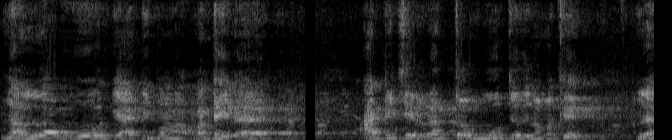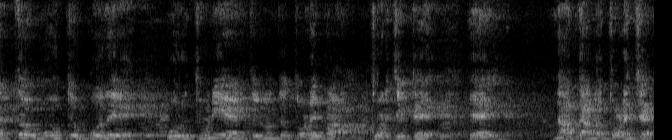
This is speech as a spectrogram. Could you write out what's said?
நல்லா ஓங்கி அடிப்பானா மண்டையில்? அடிச்சு ரத்தம் ஊத்துது நமக்கு. ரத்தம் ஊற்றும் போது ஒரு துணியை எடுத்துட்டு வந்து துடைப்பான் துடைச்சிட்டு ஏய் நான் தானே துடைச்சேன்.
